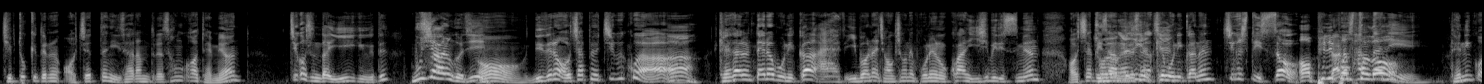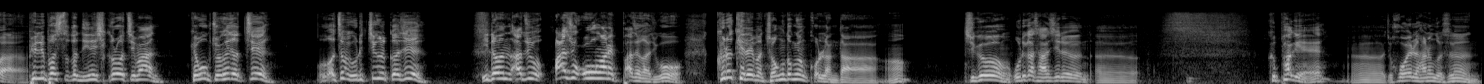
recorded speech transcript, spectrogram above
집토끼들은 어쨌든 이 사람들은 선거가 되면 찍어준다 이 얘기거든. 무시하는 거지. 어, 니들은 어차피 찍을 거야. 아. 계산을 때려 보니까 아, 이번에 정청래 보내놓고 한 20일 있으면 어차피 이 사람들이 조용해지겠지. 생각해 보니까는 찍을 수도 있어. 어, 판단이 되는 거야. 필리퍼스도 니네 시끄러웠지만 결국 조용해졌지. 어차피 우리 찍을 거지. 이런 아주 아주 옹안에 빠져가지고 그렇게 되면 정동영 꼴 난다. 어? 지금 우리가 사실은 어, 급하게 어, 호해를 하는 것은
